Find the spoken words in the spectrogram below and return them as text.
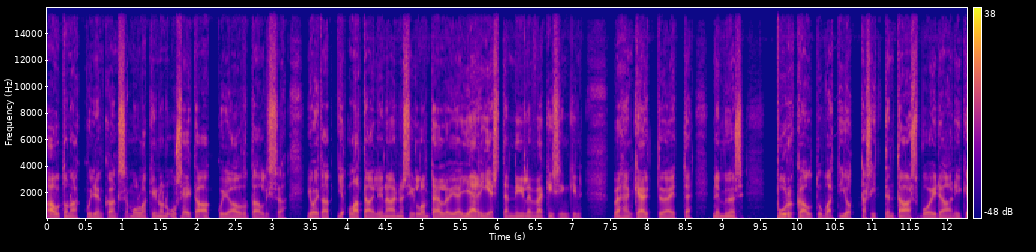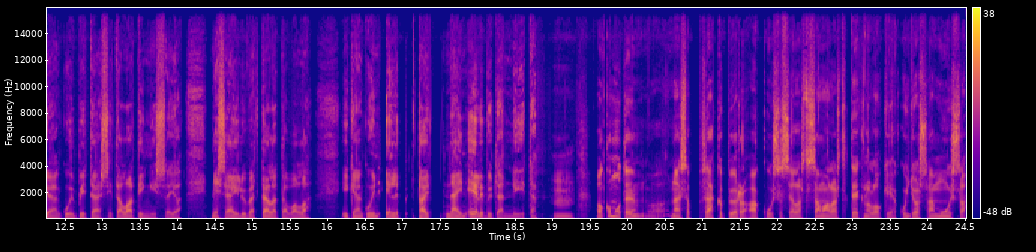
auton akkujen kanssa. Mullakin on useita akkuja autotallissa, joita latailen aina silloin tällöin ja järjestän niille väkisinkin vähän käyttöä, että ne myös purkautuvat, jotta sitten taas voidaan ikään kuin pitää sitä latingissa ja ne säilyvät tällä tavalla ikään kuin, el- tai näin elvytä niitä. Mm. Onko muuten näissä sähköpyöräakuissa sellaista samanlaista teknologiaa kuin jossain muissa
